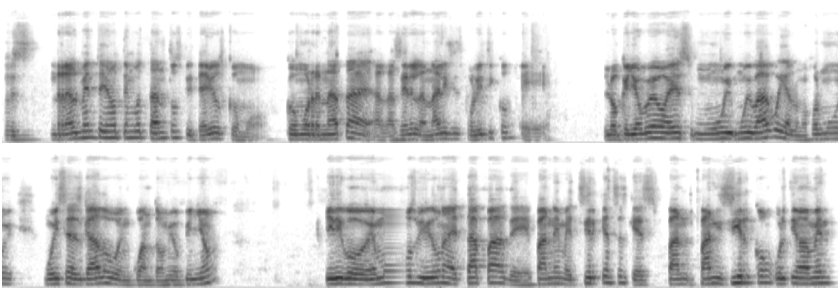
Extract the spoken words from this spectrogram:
Pues realmente yo no tengo tantos criterios como, como Renata al hacer el análisis político. Eh, lo que yo veo es muy, muy vago y a lo mejor muy, muy sesgado en cuanto a mi opinión. Y digo, hemos vivido una etapa de panem et circenses, que es pan, pan y circo últimamente.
